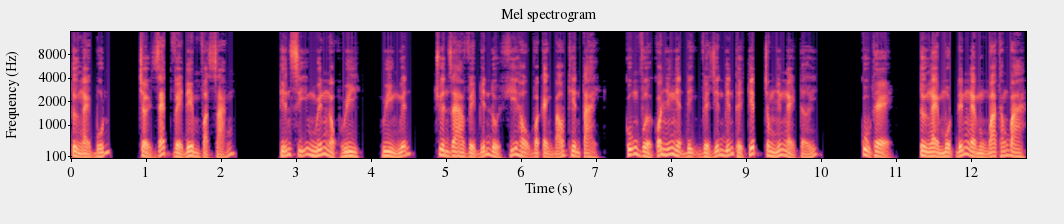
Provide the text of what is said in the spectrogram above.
Từ ngày 4, trời rét về đêm và sáng. Tiến sĩ Nguyễn Ngọc Huy, Huy Nguyễn, chuyên gia về biến đổi khí hậu và cảnh báo thiên tai, cũng vừa có những nhận định về diễn biến thời tiết trong những ngày tới. Cụ thể, từ ngày 1 đến ngày 3 tháng 3,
